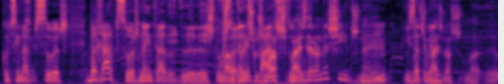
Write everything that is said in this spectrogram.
condicionar pessoas, barrar pessoas na entrada de Isto numa altura em que os nossos. Pais eram nascidos, não é? Uhum, Os exatamente. pais, nós, nó- eh,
